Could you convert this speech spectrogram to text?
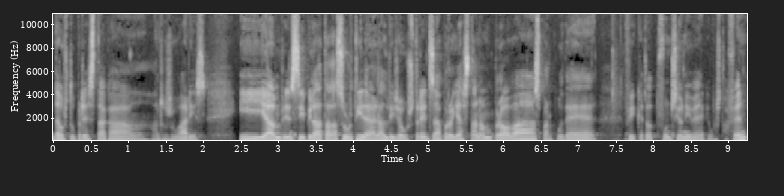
d'autoprèstec als usuaris. I en principi la data de sortida era el dijous 13, però ja estan en proves per poder en fi, que tot funcioni bé, que ho està fent.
